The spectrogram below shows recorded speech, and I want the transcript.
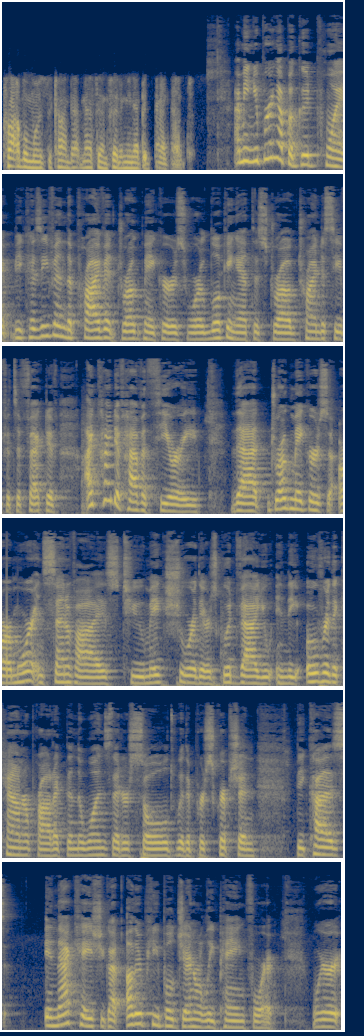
problem was the Combat Methamphetamine Epidemic I mean, you bring up a good point because even the private drug makers were looking at this drug, trying to see if it's effective. I kind of have a theory that drug makers are more incentivized to make sure there's good value in the over the counter product than the ones that are sold with a prescription because in that case you got other people generally paying for it. Where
